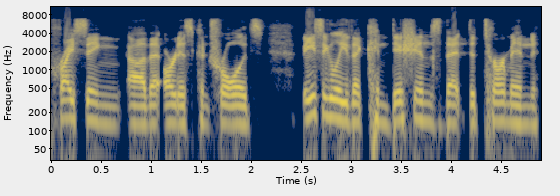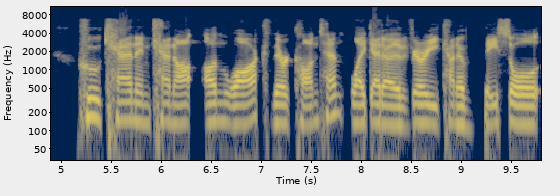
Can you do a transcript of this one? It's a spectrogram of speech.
pricing uh, that artists control. It's basically the conditions that determine who can and cannot unlock their content, like at a very kind of basal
